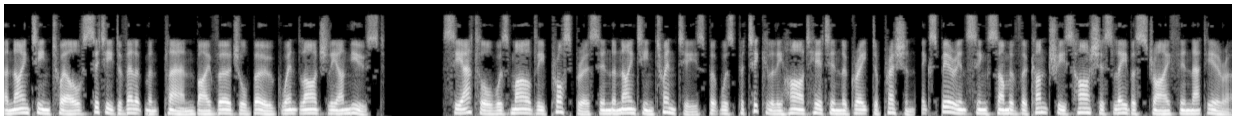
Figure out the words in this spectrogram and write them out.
A 1912 city development plan by Virgil Bogue went largely unused. Seattle was mildly prosperous in the 1920s but was particularly hard hit in the Great Depression, experiencing some of the country's harshest labor strife in that era.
